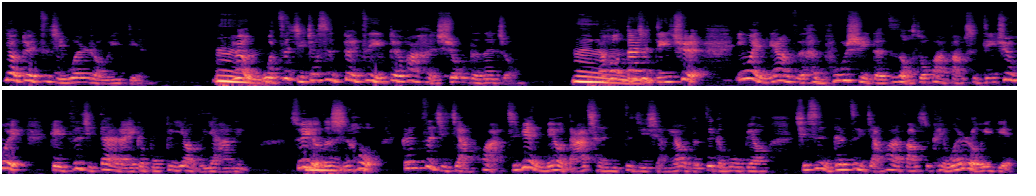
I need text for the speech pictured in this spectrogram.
要对自己温柔一点。嗯，因为我自己就是对自己对话很凶的那种。嗯。然后，但是的确，因为你那样子很 pushy 的这种说话方式，的确会给自己带来一个不必要的压力。所以有的时候跟自己讲话，即便你没有达成你自己想要的这个目标，其实你跟自己讲话的方式可以温柔一点，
